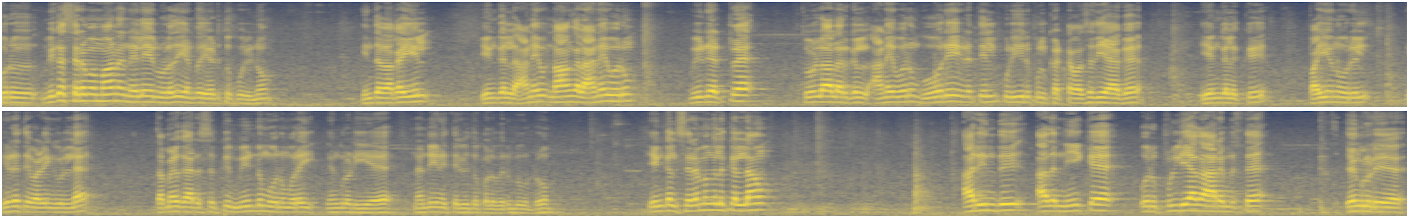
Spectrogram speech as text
ஒரு மிக சிரமமான நிலையில் உள்ளது என்பதை எடுத்து கூறினோம். இந்த வகையில் எங்கள் அனை நாங்கள் அனைவரும் வீடற்ற தொழிலாளர்கள் அனைவரும் ஒரே இடத்தில் குடியிருப்பில் கட்ட வசதியாக எங்களுக்கு பையனூரில் இடத்தை வழங்கியுள்ள தமிழக அரசுக்கு மீண்டும் ஒரு முறை எங்களுடைய நன்றியினை தெரிவித்துக் கொள்ள விரும்புகின்றோம். எங்கள் சிரமங்களுக்கெல்லாம் அறிந்து அதை நீக்க ஒரு புள்ளியாக ஆரம்பித்த எங்களுடைய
